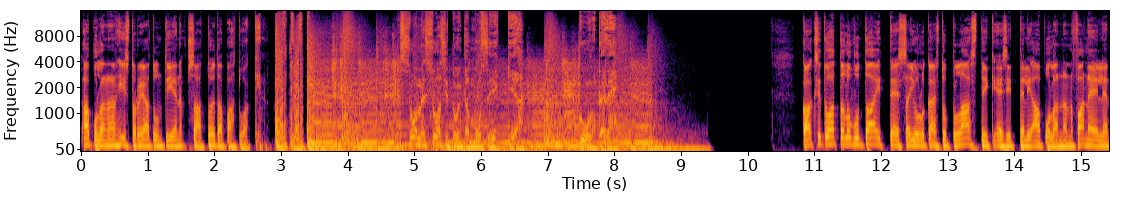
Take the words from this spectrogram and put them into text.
Apulannan historiaa tuntien saattoi tapahtuakin. Suomen suosituinta musiikkia. Kuuntele. 2000-luvun taitteessa julkaistu Plastic esitteli Apulannan faneille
